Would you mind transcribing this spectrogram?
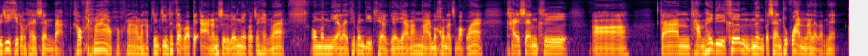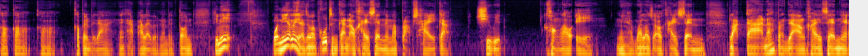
วิธีคิดของไคเซนแบบคร่าวๆคร่าวๆนะครับจริงๆ ถ้าเกิดว่าไปอ่านหนังสือเรื่องนี้ก็จะเห็นว่าโอ้มันมีอะไรที่เป็นดีเทลเยอะแยะมากมาย บางคนอาจจะบอกว่าไคเซนคืออา การทำให้ดีขึ้น 1%ทุกวันอะไรแบบเนี้ยก็ก็ก็ก็เป็นไปได้นะครับอะไรแบบนั้นเป็นต้น ทีนี้วันนี้เราอยากจะมาพูดถึงการเอาไคเซนเนี่ยมาปรับใช้กับชีวิตของเราเอง นะครับว่าเราจะเอาไคเซนหลักการนะปรัชญาของไคเซนเนี่ย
